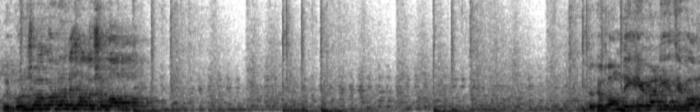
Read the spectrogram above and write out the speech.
তুই কোন সংগঠনের সদস্য বল? তোকে বম দেখে পাঠিয়েছে, বল।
